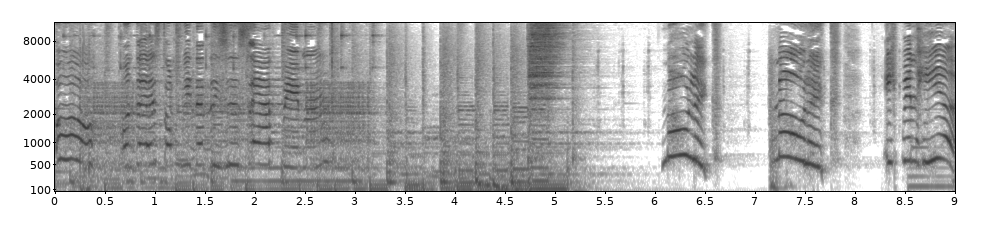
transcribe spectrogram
Oh, und da ist doch wieder dieses Erdbeben. Nolik! Nolik! Ich bin hier!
